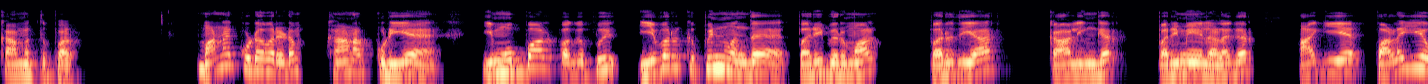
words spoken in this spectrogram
காமத்துப்பால். மணக்குடவரிடம் காணக்கூடிய இம்முப்பால் பகுப்பு இவருக்கு பின் வந்த பரிபெருமாள் பருதியார் காளிங்கர் பரிமேலழகர் ஆகிய பழைய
